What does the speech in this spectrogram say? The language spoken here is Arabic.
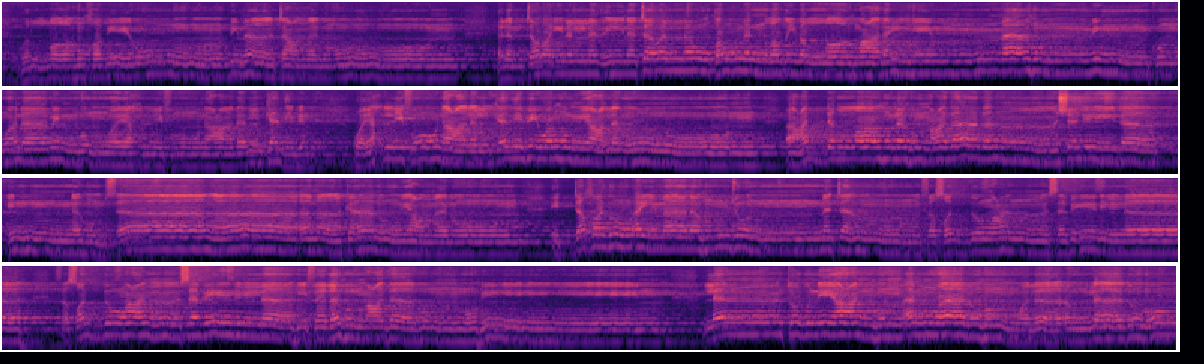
والله خبير بما تعملون. ألم تر إلى الذين تولوا قوما غضب الله عليهم ما هم منكم ولا منهم ويحلفون على الكذب ويحلفون على الكذب وهم يعلمون. أعد الله لهم عذابا شديدا إنهم ساء ما كانوا يعملون. اتخذوا أيمانهم جنة فصدوا عن سبيل الله فصدوا عن سبيل الله فلهم عذاب مهين. لن تغني عنهم أموالهم ولا أولادهم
